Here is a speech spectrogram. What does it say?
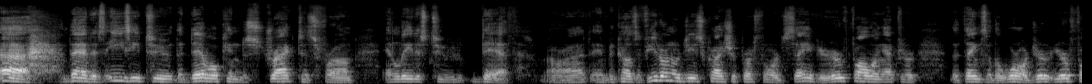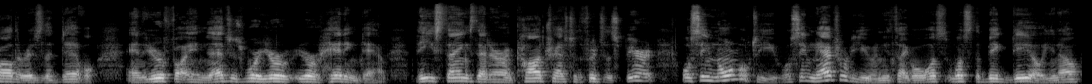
uh, that is easy to the devil can distract us from and lead us to death all right. And because if you don't know Jesus Christ, your personal Lord and Savior, you're following after the things of the world. Your your father is the devil. And you're and that's just where you're you're heading down. These things that are in contrast to the fruits of the Spirit will seem normal to you, will seem natural to you. And you think, well, what's what's the big deal? You know,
